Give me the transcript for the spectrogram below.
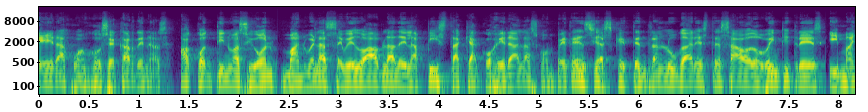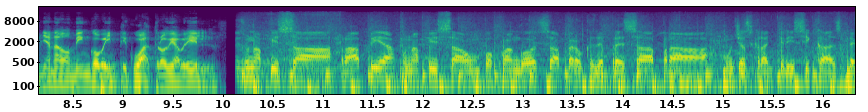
era Juan José Cárdenas. A continuación, Manuel Acevedo habla de la pista que acogerá las competencias que tendrán lugar este sábado 23 y mañana domingo 24 de abril. Es una pista rápida, una pista un poco angosta, pero que se presta para muchas características de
